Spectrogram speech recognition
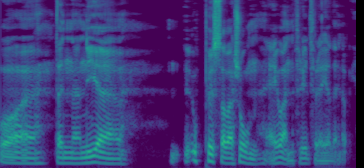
og den nye oppussa versjonen er jo en fryd for øyet den dag.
